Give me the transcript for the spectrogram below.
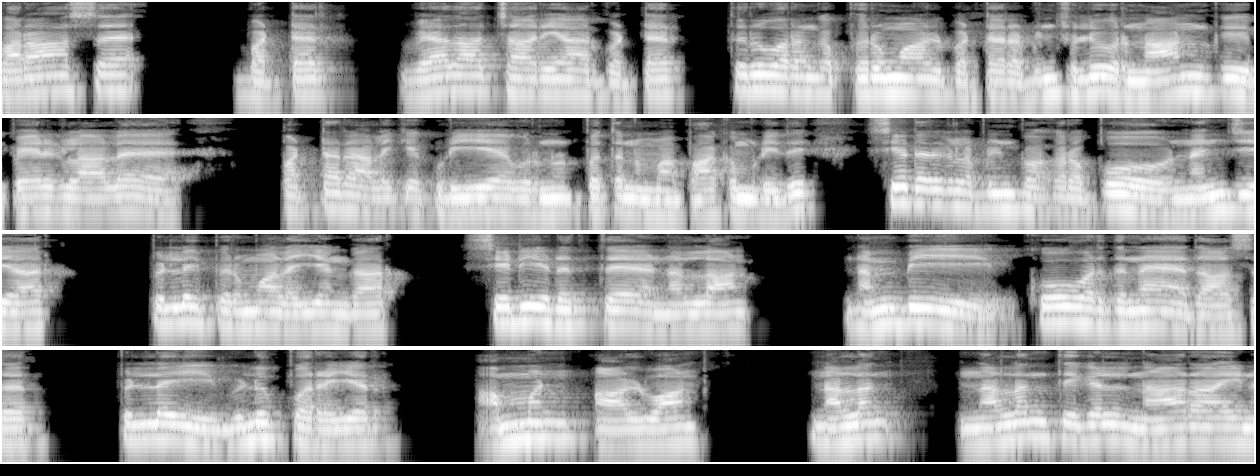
பராச பட்டர் வேதாச்சாரியார் பட்டர் திருவரங்க பெருமாள் பட்டர் அப்படின்னு சொல்லி ஒரு நான்கு பெயர்களால பட்டரை அழைக்கக்கூடிய ஒரு நுட்பத்தை நம்ம பார்க்க முடியுது. சீடர்கள் அப்படின்னு பார்க்குறப்போ நஞ்சியார் பிள்ளை பெருமாள் ஐயங்கார் செடி எடுத்த நல்லான் நம்பி கோவர்தன தாசர் பிள்ளை விழுப்பறையர் அம்மன் ஆழ்வான் நலன் நலந்திகள் நாராயண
